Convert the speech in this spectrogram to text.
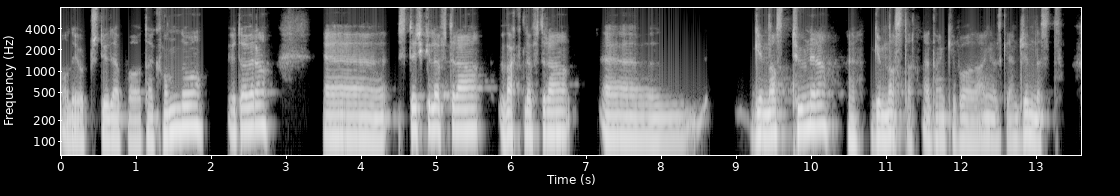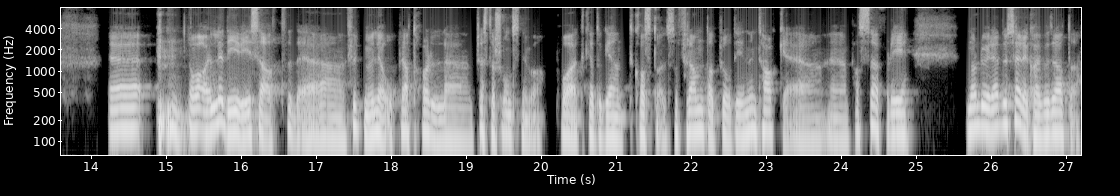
og det er gjort studier på taekwondo-utøvere. Eh, styrkeløftere, vektløftere, eh, gymnastturnere eh, Gymnaster, jeg tenker på det engelske. Gymnast. og alle de viser at det er fullt mulig å opprettholde prestasjonsnivå på et ketogent kosthold, så frem til at proteininntaket er, er passe. Fordi når du reduserer karbohydrater,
